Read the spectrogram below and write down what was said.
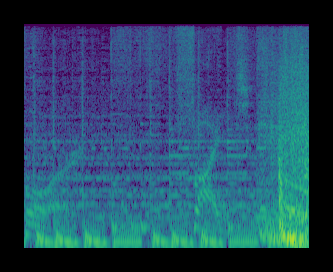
four. Fight!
